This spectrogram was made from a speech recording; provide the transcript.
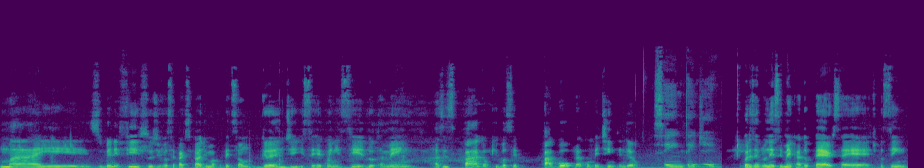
mas o benefício de você participar de uma competição grande e ser reconhecido também, às vezes paga o que você pagou para competir, entendeu? Sim, entendi. Por exemplo, nesse mercado persa, é tipo assim.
